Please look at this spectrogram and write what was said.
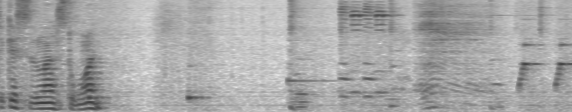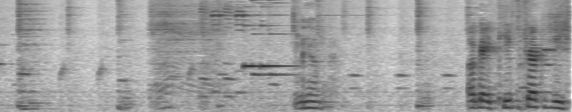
think it's the last one. Yep. Okay, keep track of these.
